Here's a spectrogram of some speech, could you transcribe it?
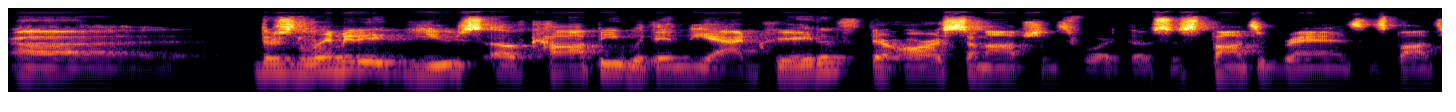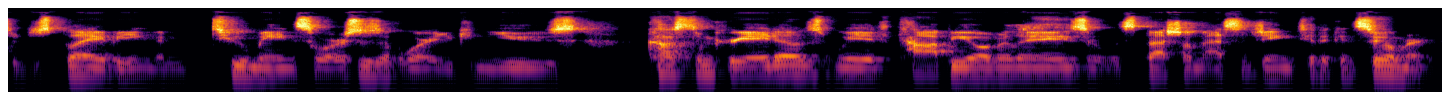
uh there's limited use of copy within the ad creative. There are some options for it though. So sponsored brands and sponsored display being the two main sources of where you can use custom creatives with copy overlays or with special messaging to the consumer.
